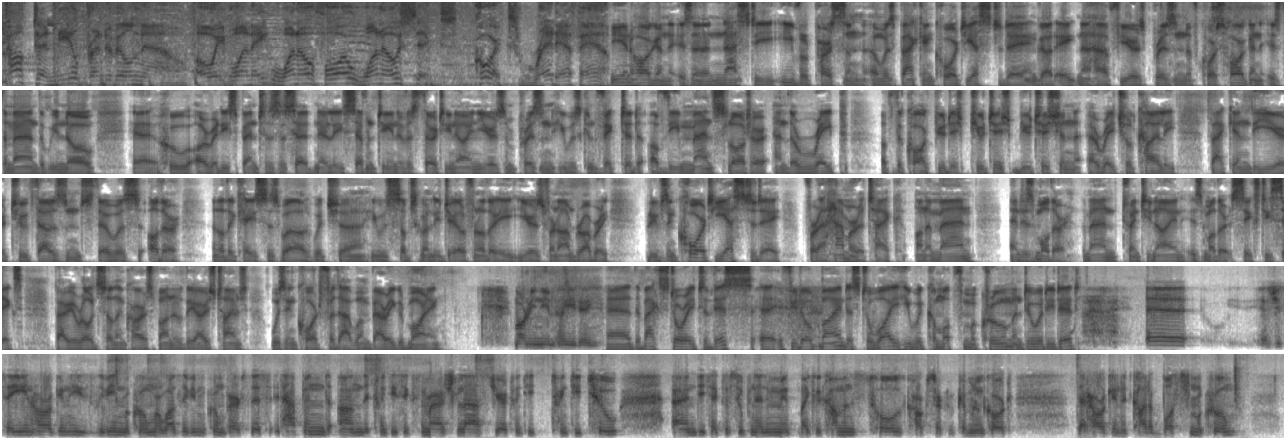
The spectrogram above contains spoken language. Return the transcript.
Talk to Neil Prendeville now. 0818 104 106. Cork's Red FM. Ian Horgan is a nasty, evil person and was back in court yesterday and got eight and a half years prison. Of course, Horgan is the man that we know uh, who already spent, as I said, nearly 17 of his 39 years in prison. He was convicted of the manslaughter and the rape of the Cork beautician uh, Rachel Kiely back in the year 2000. There was other another case as well, which uh, he was subsequently jailed for another eight years for an armed robbery. But he was in court yesterday for a hammer attack on a man and his mother. The man, 29, his mother, 66. Barry Roche, Southern correspondent of the Irish Times, was in court for that one. Barry, good morning. Morning, Neil. How are you doing? Uh, the backstory to this, uh, if you don't mind, as to why he would come up from Macroom and do what he did? Uh, as you say, Ian Horgan, he's living in Macroom or was living in Macroom prior to this. It happened on the 26th of March last year, 2022, and Detective Superintendent Michael Comyns told Cork Circuit Criminal Court that Horgan had caught a bus from Macroom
